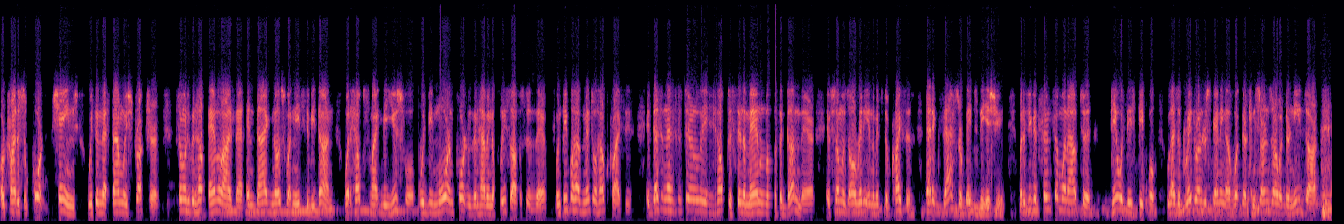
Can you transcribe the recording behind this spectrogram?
or try to support change within that family structure someone who can help analyze that and diagnose what needs to be done, what helps might be useful, would be more important than having a police officer there. When people have mental health crises, it doesn't necessarily help to send a man with a gun there if someone's already in the midst of crisis. That exacerbates the issue. But if you could send someone out to deal with these people who has a greater understanding of what their concerns are, what their needs are, and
